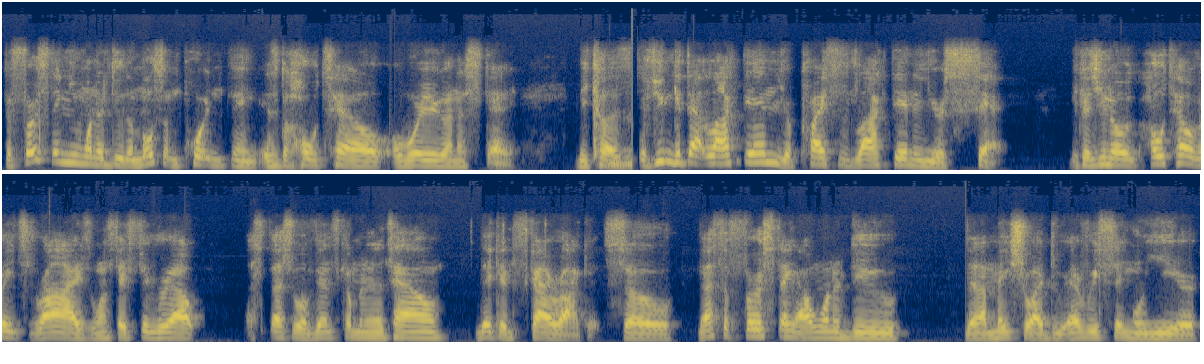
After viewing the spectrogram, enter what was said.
the first thing you want to do, the most important thing is the hotel or where you're going to stay. Because if you can get that locked in, your price is locked in and you're set. Because, you know, hotel rates rise once they figure out a special event's coming into town, they can skyrocket. So that's the first thing I want to do that I make sure I do every single year.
